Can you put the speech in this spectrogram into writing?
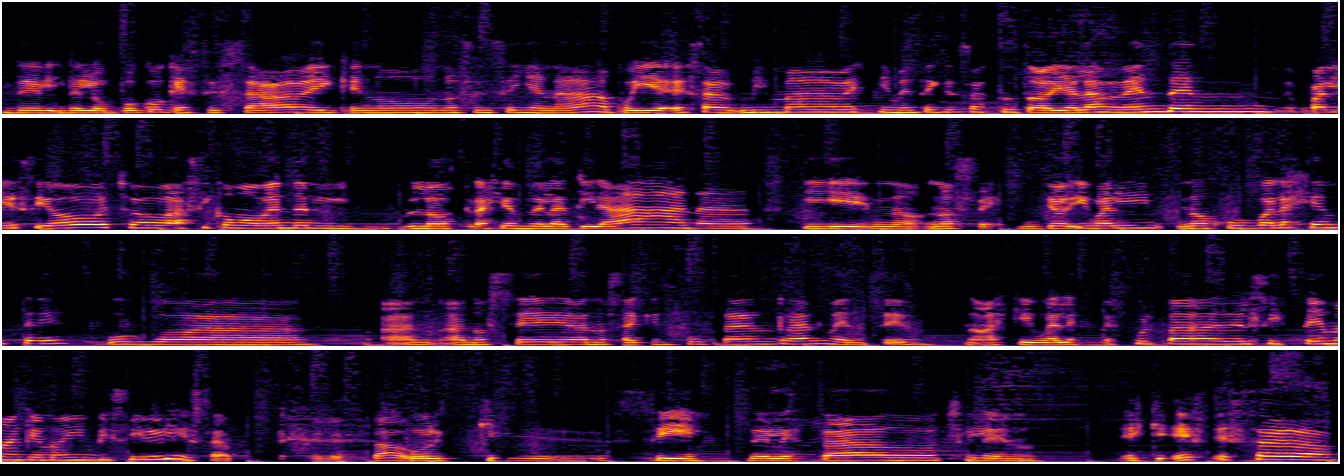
de, de lo poco que se sabe y que no, no se enseña nada. Pues esa misma vestimenta que usas tú todavía las venden para el 18, así como venden los trajes de la tirana. Y no, no sé. Yo igual no juzgo a la gente, juzgo a, a, a no sé, a no sé a quién juzgan realmente. No, es que igual es, es culpa del sistema que nos invisibiliza. El Estado. Porque, sí, del Estado chileno. Es que es, esa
